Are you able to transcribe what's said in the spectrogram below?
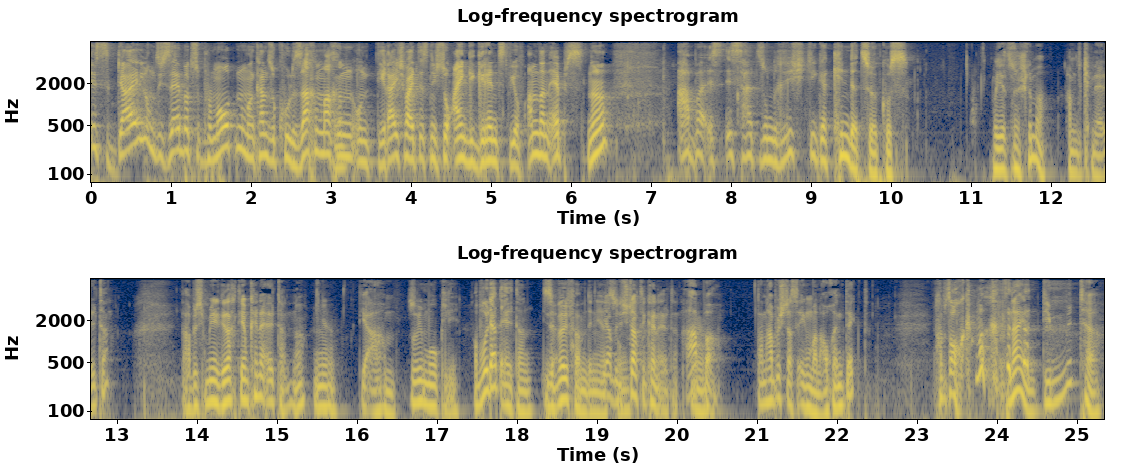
ist geil, um sich selber zu promoten. Man kann so coole Sachen machen und die Reichweite ist nicht so eingegrenzt wie auf anderen Apps, ne? Aber es ist halt so ein richtiger Kinderzirkus. Aber jetzt noch schlimmer. Haben die keine Eltern? Da habe ich mir gedacht, die haben keine Eltern, ne? Ja. Die Armen. So wie Mowgli. Obwohl der hat Eltern. Diese Wölfe haben den jetzt. Ja, aber ich dachte keine Eltern. Aber dann habe ich das irgendwann auch entdeckt. hab's auch gemacht. Nein, die Mütter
